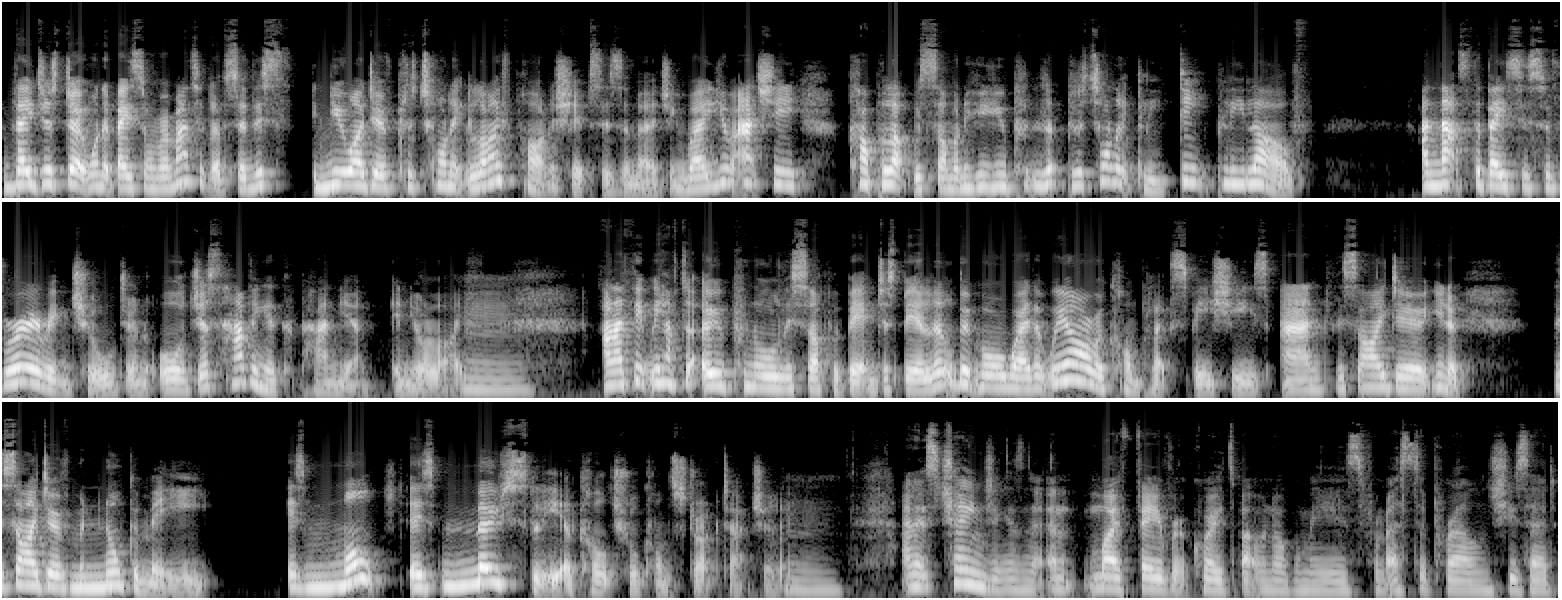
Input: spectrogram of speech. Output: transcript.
They just don't want it based on romantic love. So, this new idea of platonic life partnerships is emerging, where you actually couple up with someone who you platonically deeply love and that's the basis of rearing children or just having a companion in your life. Mm. And I think we have to open all this up a bit and just be a little bit more aware that we are a complex species. And this idea, you know, this idea of monogamy is mul- is mostly a cultural construct, actually. Mm. And it's changing, isn't it? And my favourite quote about monogamy is from Esther Perel, and she said,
